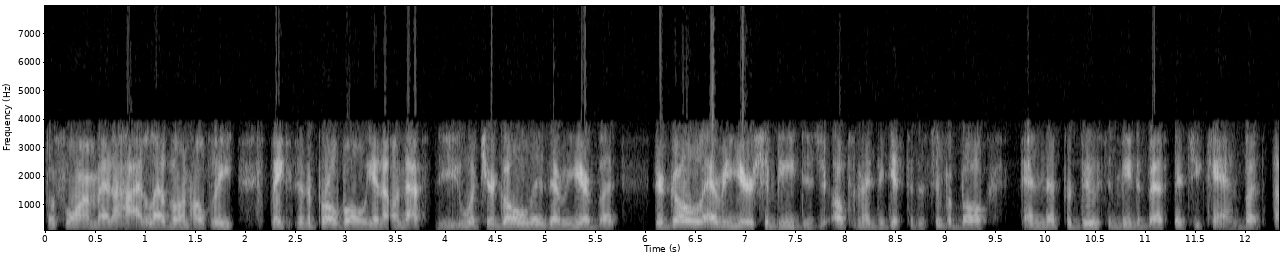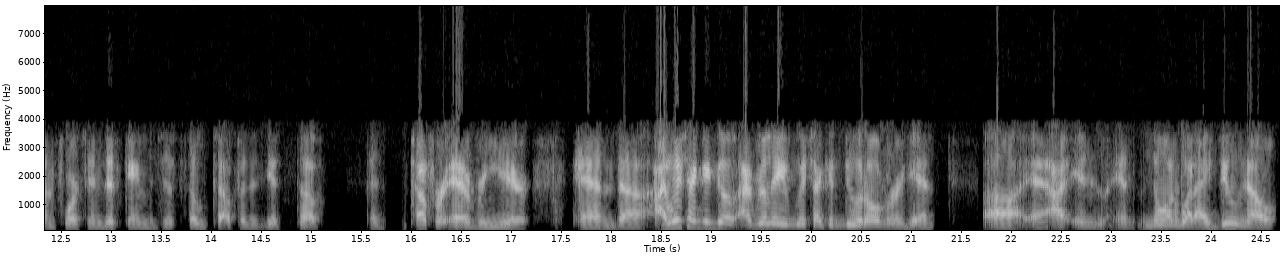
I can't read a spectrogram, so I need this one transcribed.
perform at a high level and hopefully make it to the Pro Bowl. You know, and that's the, what your goal is every year. But your goal every year should be to ultimately to get to the Super Bowl and then produce and be the best that you can. But unfortunately, this game is just so tough, and it gets tough and tougher every year. And uh, I wish I could go. I really wish I could do it over again. Uh, I, in, in knowing what I do know,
